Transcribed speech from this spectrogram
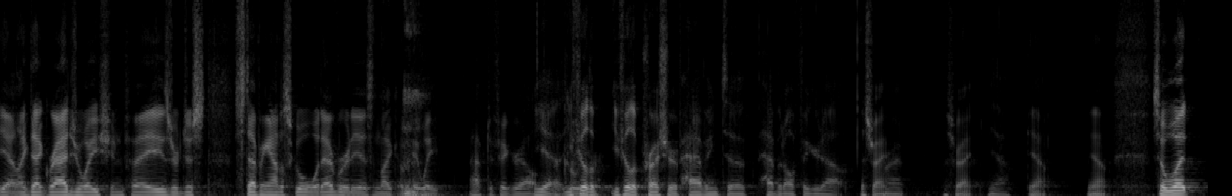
Yeah, like that graduation phase or just stepping out of school, whatever it is, and like, okay, wait, I have to figure out. yeah. You feel the you feel the pressure of having to have it all figured out. That's right. Right. That's right. Yeah. Yeah, yeah. So what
